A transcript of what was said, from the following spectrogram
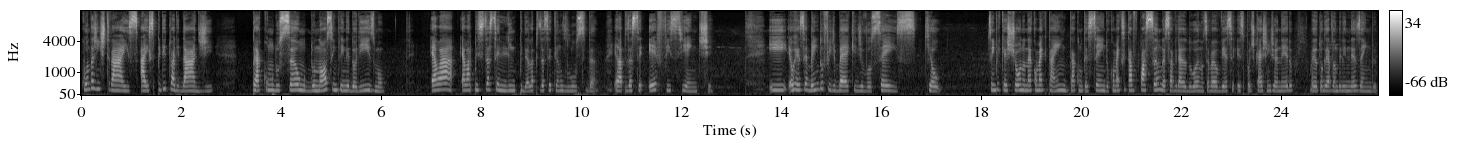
Quando a gente traz a espiritualidade para a condução do nosso empreendedorismo, ela, ela precisa ser límpida, ela precisa ser translúcida, ela precisa ser eficiente. E eu recebendo o feedback de vocês, que eu sempre questiono, né, como é que tá indo, tá acontecendo, como é que você tá passando essa virada do ano. Você vai ouvir esse, esse podcast em janeiro, mas eu tô gravando ele em dezembro.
